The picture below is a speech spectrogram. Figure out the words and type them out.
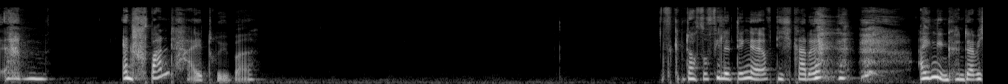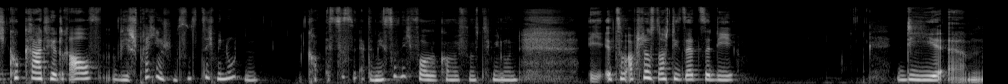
ähm, Entspanntheit drüber. Es gibt noch so viele Dinge, auf die ich gerade eingehen könnte, aber ich gucke gerade hier drauf. Wir sprechen schon 50 Minuten. Komm, ist das, also mir ist das nicht vorgekommen wie 50 Minuten. Zum Abschluss noch die Sätze, die, die, ähm,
